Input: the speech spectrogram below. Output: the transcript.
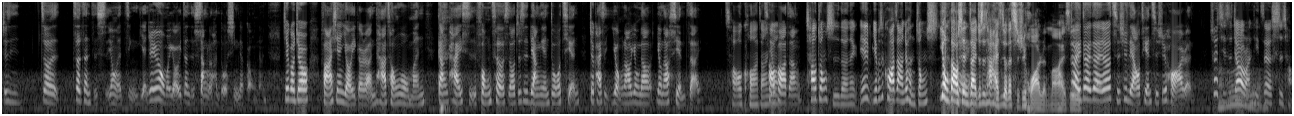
就是。这这阵子使用的经验，就因为我们有一阵子上了很多新的功能，结果就发现有一个人，他从我们刚开始封测的时候，就是两年多前就开始用，然后用到用到现在，超夸张，超夸张，超忠实的那个，也也不是夸张，就很忠实。用到现在，就是他还是有在持续划人吗？还是对对对，就是持续聊天，持续划人。所以其实交友软体这个市场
